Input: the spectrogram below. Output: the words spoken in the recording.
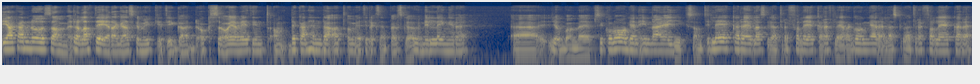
jag kan nog som relatera ganska mycket till GAD också och jag vet inte om det kan hända att om jag till exempel skulle ha hunnit längre eh, jobba med psykologen innan jag gick som till läkare eller skulle jag träffa läkare flera gånger eller skulle jag träffa läkare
